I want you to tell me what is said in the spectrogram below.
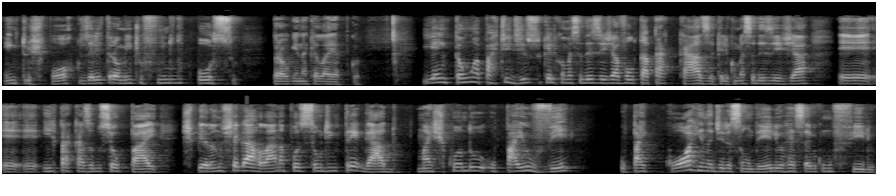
entre os porcos é literalmente o fundo do poço para alguém naquela época. E é então a partir disso que ele começa a desejar voltar para casa, que ele começa a desejar é, é, é, ir para casa do seu pai, esperando chegar lá na posição de empregado. Mas quando o pai o vê, o pai corre na direção dele e o recebe como filho.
